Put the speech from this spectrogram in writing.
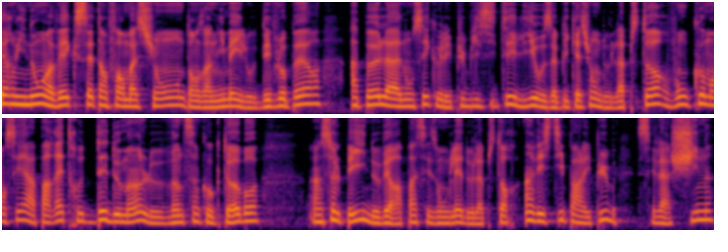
Terminons avec cette information. Dans un email aux développeurs, Apple a annoncé que les publicités liées aux applications de l'App Store vont commencer à apparaître dès demain, le 25 octobre. Un seul pays ne verra pas ces onglets de l'App Store investis par les pubs, c'est la Chine.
